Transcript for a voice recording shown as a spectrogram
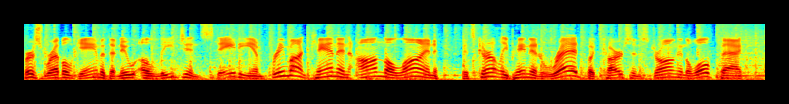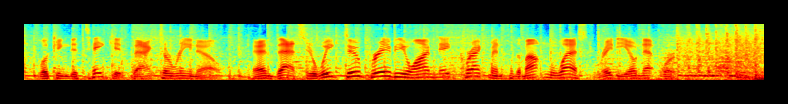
First Rebel game at the new Allegiant Stadium. Fremont Cannon on the line. It's currently painted red, but Carson Strong and the Wolfpack looking to take it back to Reno. And that's your Week 2 preview. I'm Nate Kreckman for the Mountain West Radio Network.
